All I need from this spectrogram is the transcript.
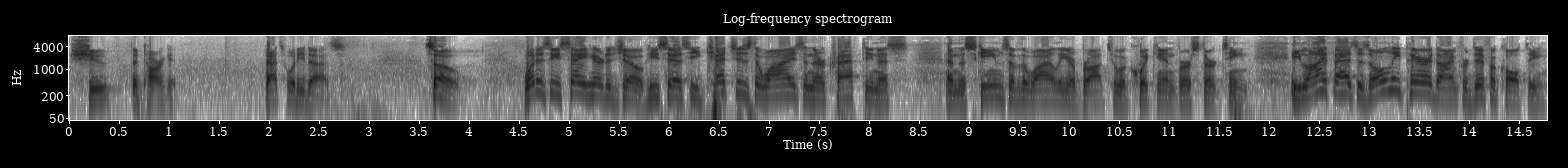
shoot the target. That's what he does. So, what does he say here to Job? He says, He catches the wise in their craftiness, and the schemes of the wily are brought to a quick end. Verse 13. Eliphaz's only paradigm for difficulty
